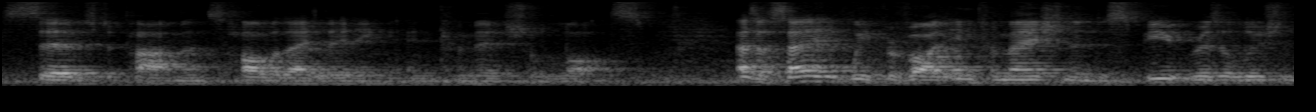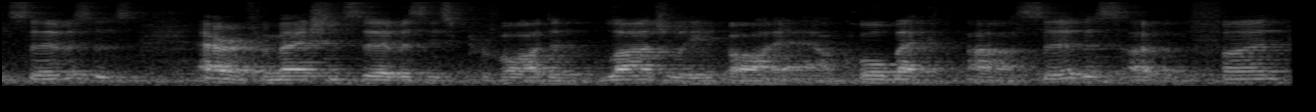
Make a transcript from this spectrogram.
service departments, holiday letting and commercial lots. As I say, we provide information and dispute resolution services. Our information service is provided largely by our callback uh, service over the phone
